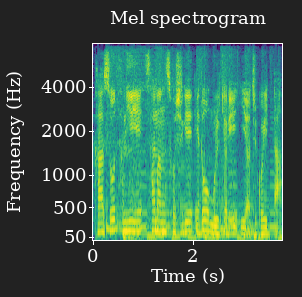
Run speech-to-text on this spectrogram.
가수 타니의 사망 소식에도 물결이 이어지고 있다.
